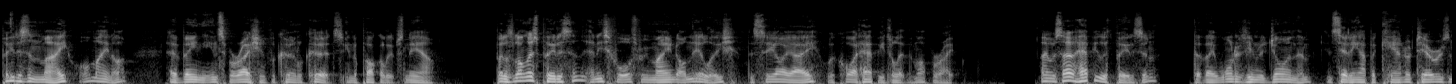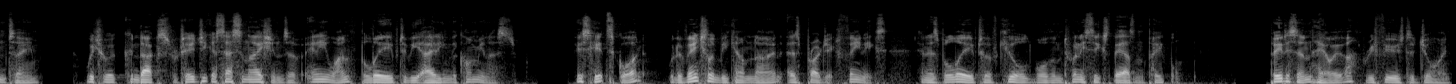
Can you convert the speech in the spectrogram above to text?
Peterson may, or may not, have been the inspiration for Colonel Kurtz in Apocalypse Now. But as long as Peterson and his force remained on their leash, the CIA were quite happy to let them operate. They were so happy with Peterson that they wanted him to join them in setting up a counter-terrorism team which would conduct strategic assassinations of anyone believed to be aiding the communists. This hit squad would eventually become known as Project Phoenix and is believed to have killed more than 26,000 people. Peterson, however, refused to join.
